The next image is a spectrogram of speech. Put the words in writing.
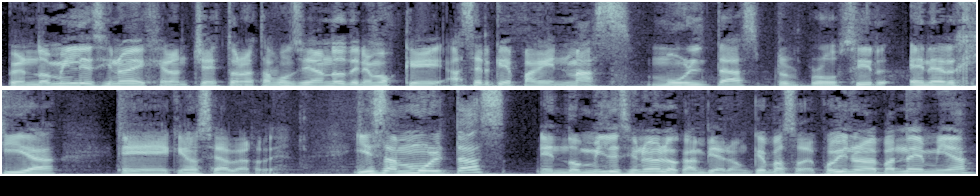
pero en 2019 dijeron, che, esto no está funcionando, tenemos que hacer que paguen más multas por producir energía eh, que no sea verde. Y esas multas en 2019 lo cambiaron. ¿Qué pasó? Después vino la pandemia,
